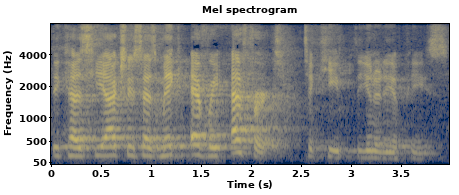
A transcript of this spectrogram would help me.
because he actually says, make every effort to keep the unity of peace.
